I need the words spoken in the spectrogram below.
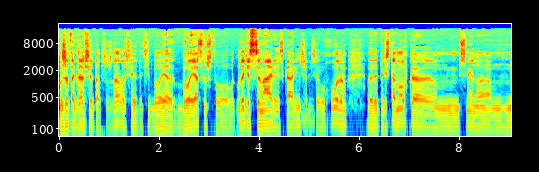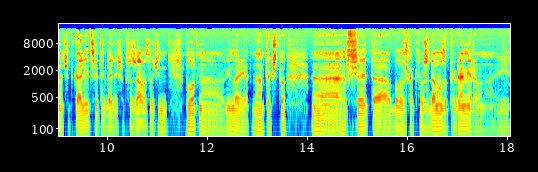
Уже тогда все это обсуждалось, все это было, было ясно, что вот, эти сценарии с Каринчем, с его уходом, вот эта перестановка, смена значит, коалиции и так далее, еще обсуждалось очень плотно в январе. Да, так что э, все это было как-то уже давно запрограммировано. И...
